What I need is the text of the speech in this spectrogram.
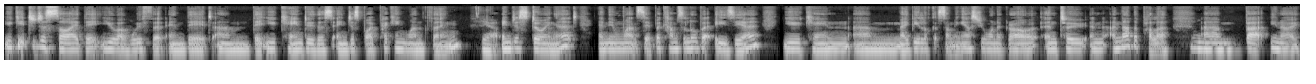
You get to decide that you are worth it and that, um, that you can do this. And just by picking one thing, yeah. and just doing it. And then once it becomes a little bit easier, you can um, maybe look at something else you want to grow into in another pillar. Mm. Um, but, you know,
